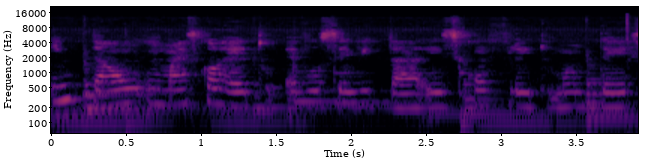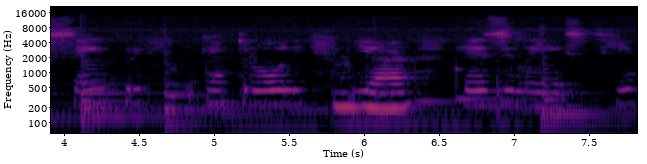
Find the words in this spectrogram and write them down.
Então, o mais correto é você evitar esse conflito, manter sempre o controle uhum. e a resiliência.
